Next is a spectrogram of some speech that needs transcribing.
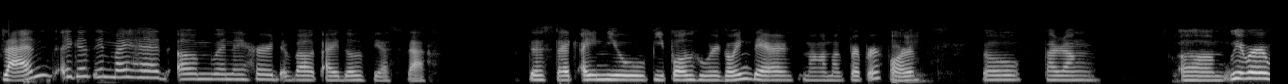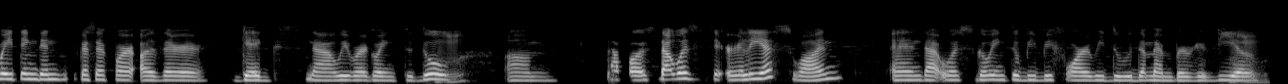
planned, I guess, in my head. Um, when I heard about Idol Fiesta, just like I knew people who were going there, mga magpe-perform. Mm-mm. So parang um, we were waiting din kasi for other gigs na we were going to do. Mm-mm. Um, tapos, that was the earliest one. And that was going to be before we do the member reveal. Mm-mm.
